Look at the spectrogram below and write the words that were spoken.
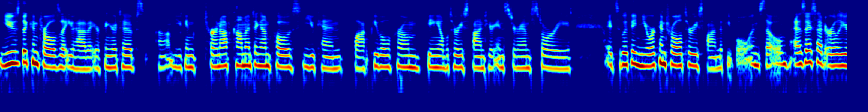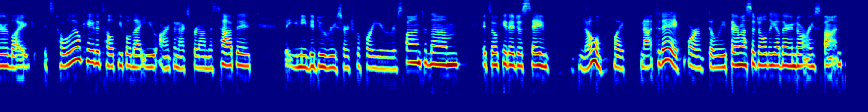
use the controls that you have at your fingertips. Um, you can turn off commenting on posts, you can block people from being able to respond to your Instagram story. It's within your control to respond to people. And so, as I said earlier, like it's totally okay to tell people that you aren't an expert on this topic, that you need to do research before you respond to them. It's okay to just say, no, like not today, or delete their message altogether and don't respond.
